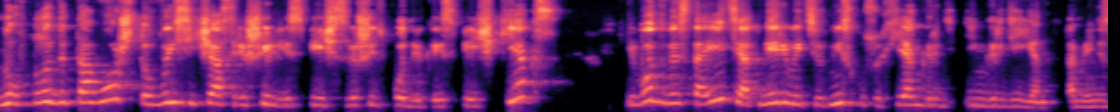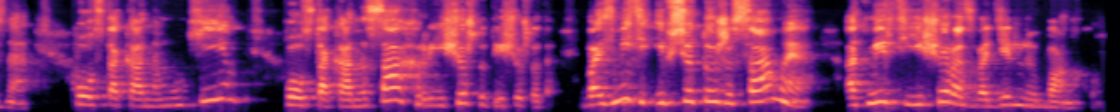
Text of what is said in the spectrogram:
Ну, вплоть до того, что вы сейчас решили испечь, совершить подвиг и испечь кекс, и вот вы стоите, отмериваете в миску сухие ингредиенты, там, я не знаю, полстакана муки, полстакана сахара, еще что-то, еще что-то. Возьмите и все то же самое отмерьте еще раз в отдельную банку,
